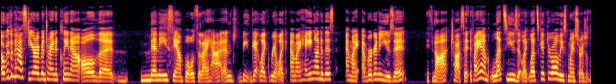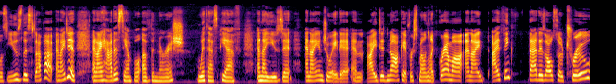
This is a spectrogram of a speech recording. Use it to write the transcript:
over the past year, I've been trying to clean out all the many samples that I had and be, get like real. Like, am I hanging on to this? Am I ever going to use it? If not, toss it. If I am, let's use it. Like, let's get through all these moisturizers. Let's use this stuff up. And I did. And I had a sample of the Nourish with SPF and I used it and I enjoyed it. And I did knock it for smelling like grandma. And I, I think that is also true,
